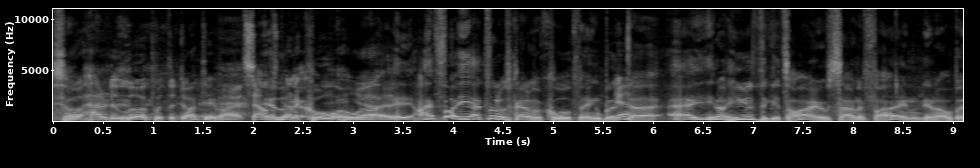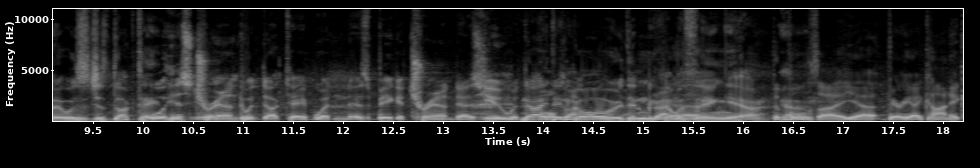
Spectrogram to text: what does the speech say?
So Well, how did it look with the duct tape on it? It sounds kind of cool. Well, Yeah. it- I thought, yeah, I thought it was kind of a cool thing. But Yeah. uh, I, you know, he used the guitar. It sounded fine, you know, but it was just duct tape. Well, his trend with duct tape wasn't as big a trend as you with the duct. no, the I didn't go over. It didn't become a thing. Yeah, The yeah. bullseye, yeah, very iconic.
